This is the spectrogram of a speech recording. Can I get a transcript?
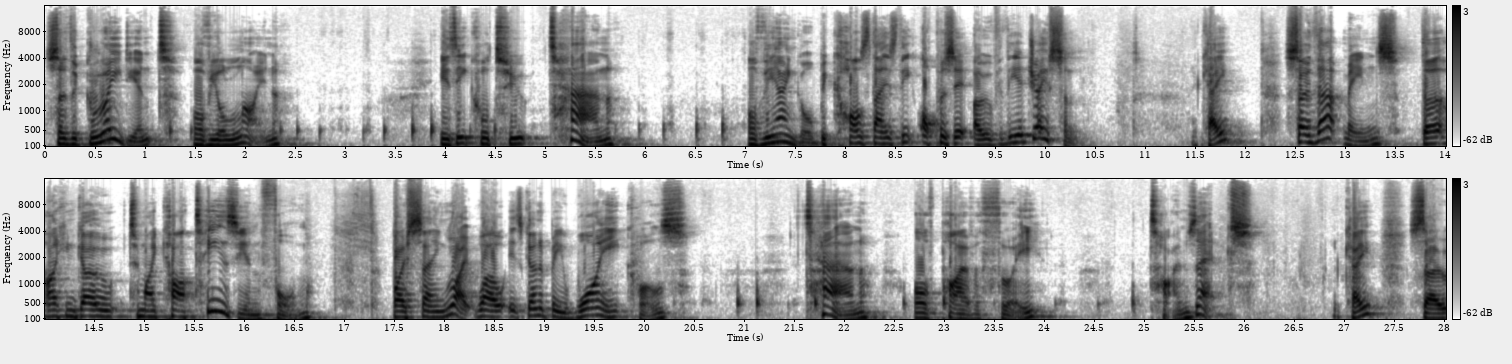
So the gradient of your line is equal to tan of the angle because that is the opposite over the adjacent. Okay? So that means that I can go to my Cartesian form by saying, right, well, it's going to be y equals tan of pi over 3 times x. Okay, so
